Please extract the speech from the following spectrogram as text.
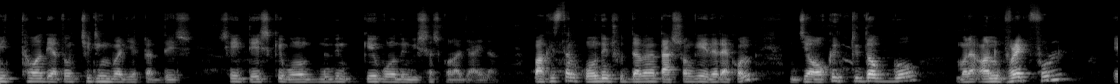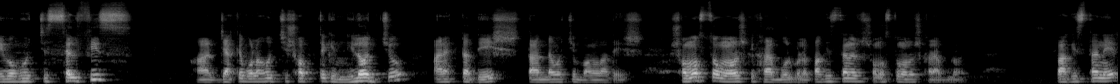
মিথ্যাবাদী, এত চিটিংবাজি একটা দেশ, সেই দেশকে কোনোদিন, কেউ কোনোদিন বিশ্বাস করা যায় না। পাকিস্তান কোনোদিন শুদ্ধ হবে না, তার সঙ্গে এদের এখন যে অকৃতজ্ঞ মানে আনগ্রেটফুল এবং হচ্ছে সেলফিস আর যাকে বলা হচ্ছে সব থেকে নির্লজ্জ আর একটা দেশ, তার নাম হচ্ছে বাংলাদেশ। সমস্ত মানুষকে খারাপ বলব না। পাকিস্তানের সমস্ত মানুষ খারাপ নয়। পাকিস্তানের,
